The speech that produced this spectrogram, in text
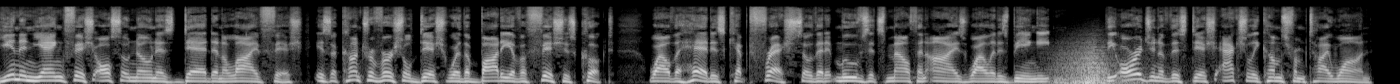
Yin and yang fish, also known as dead and alive fish, is a controversial dish where the body of a fish is cooked, while the head is kept fresh so that it moves its mouth and eyes while it is being eaten. The origin of this dish actually comes from Taiwan,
